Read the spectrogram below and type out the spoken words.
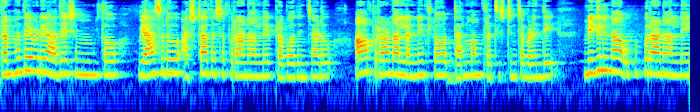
బ్రహ్మదేవుడి ఆదేశంతో వ్యాసుడు అష్టాదశ పురాణాలని ప్రబోధించాడు. ఆ పురాణాలన్నింటిలో ధర్మం ప్రతిష్ఠించబడింది. మిగిలిన ఉప పురాణాలని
